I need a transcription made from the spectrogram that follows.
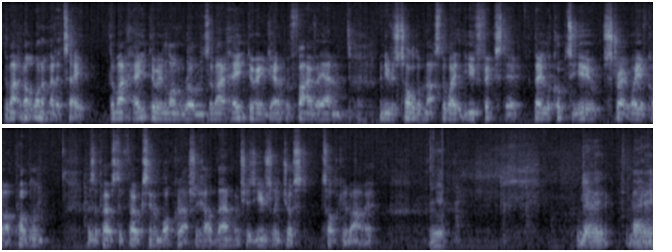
They might not want to meditate. They might hate doing long runs. They might hate doing getting up at five a.m. And you just told them that's the way that you fixed it. They look up to you straight away. You've got a problem, as opposed to focusing on what could actually help them, which is usually just talking about it. Yeah. Very, very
